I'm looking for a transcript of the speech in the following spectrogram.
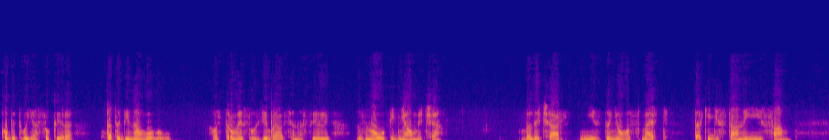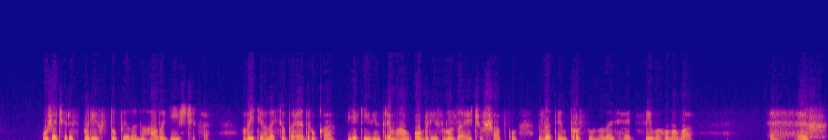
коби твоя сокира та тобі на голову. Гостромисл зібрався на силі, знову підняв меча. Величар ніс до нього смерть, так і дістане її сам. Уже через поріг ступила нога лодійщика. Витяглась уперед рука, в якій він тримав облізлу заячу шапку, затим просунулась геть сива голова. Ех.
